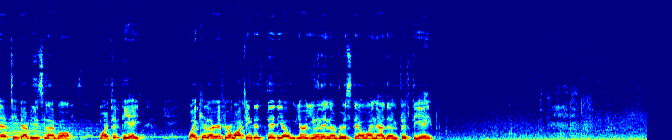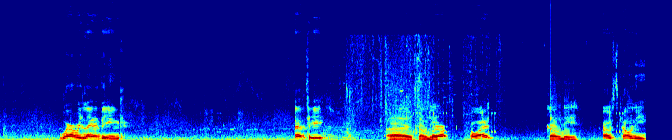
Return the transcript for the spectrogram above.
FTW's level. 158. One killer, if you're watching this video, your unit number is still 1 out of 58. Where are we landing? FT, Uh, Coney. where, what? Coney. Oh, it's Coney.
